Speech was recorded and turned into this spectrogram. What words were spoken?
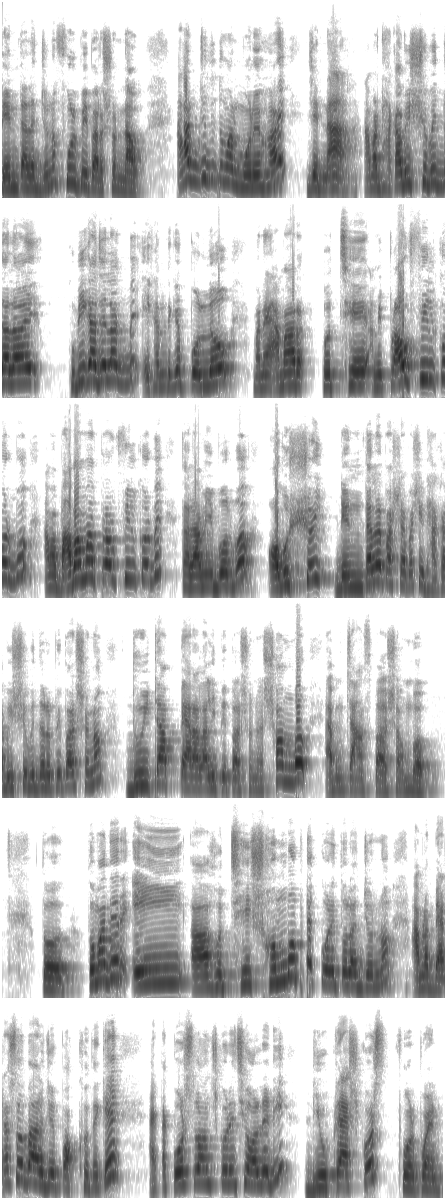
ডেন্টালের জন্য ফুল প্রিপারেশন নাও। আর যদি তোমার মনে হয় যে না, আমার ঢাকা বিশ্ববিদ্যালয়ে খুবই কাজে লাগবে। এখান থেকে পড়লেও মানে আমার হচ্ছে আমি প্রাউড ফিল করব, আমার বাবা মা প্রাউড ফিল করবে, তাহলে আমি বলব অবশ্যই ডেন্টালের পাশাপাশি ঢাকা বিশ্ববিদ্যালয় প্রিপারেশনও দুইটা প্যারালালি প্রিপারেশনও সম্ভব এবং চান্স পাওয়া সম্ভব। তো তোমাদের এই হচ্ছে সম্ভবটা করে তোলার জন্য আমরা ব্যাটাসো বায়োলজির পক্ষ থেকে একটা কোর্স লঞ্চ করেছি already due crash course four point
